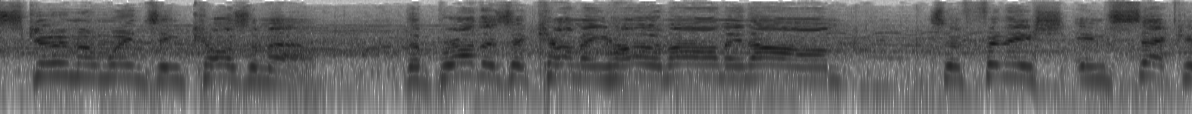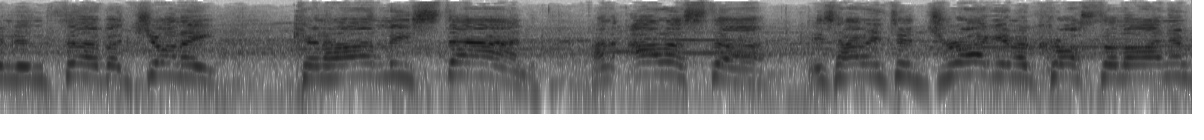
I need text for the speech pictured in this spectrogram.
Schumann wins in Cozumel. The brothers are coming home arm in arm to finish in second and third, but Johnny can hardly stand. And Alistair is having to drag him across the line and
